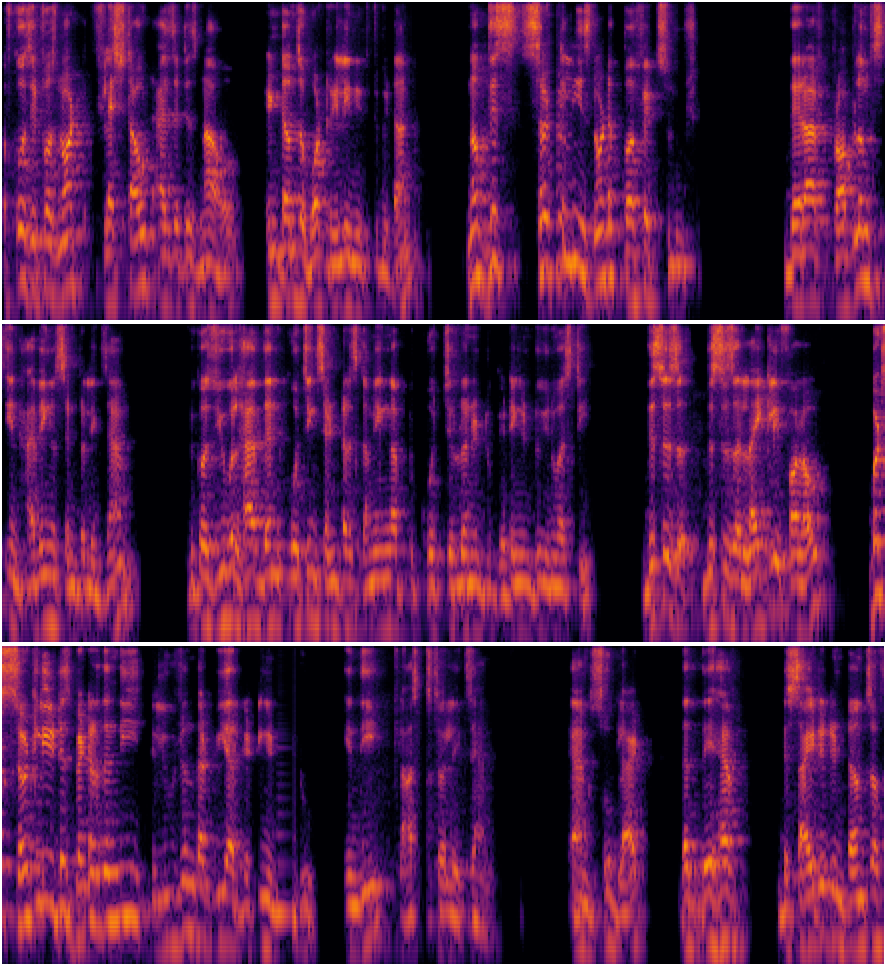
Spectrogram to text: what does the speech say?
Of course, it was not fleshed out as it is now in terms of what really needs to be done. Now, this certainly is not a perfect solution. There are problems in having a central exam because you will have then coaching centers coming up to coach children into getting into university. This is a, this is a likely fallout, but certainly it is better than the delusion that we are getting into in the class 12 exam. I'm so glad that they have decided in terms of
